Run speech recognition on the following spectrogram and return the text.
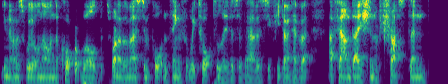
you know, as we all know in the corporate world, it's one of the most important things that we talk to leaders about. Is if you don't have a, a foundation of trust, then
